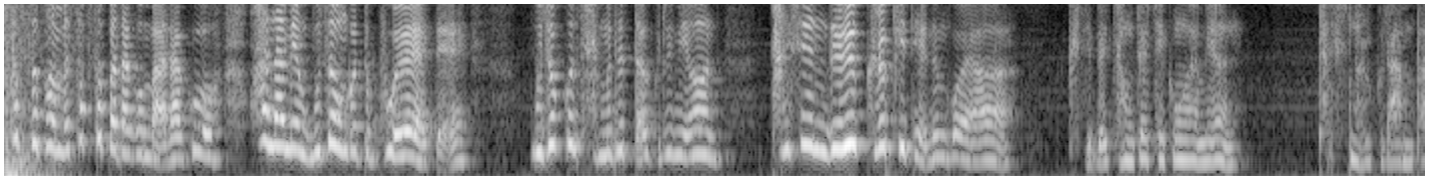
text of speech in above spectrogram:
섭섭하면 섭섭하다고 말하고 화나면 무서운 것도 보여야 돼 무조건 잘못했다 그러면 당신은 늘 그렇게 되는 거야 그 집에 정자 제공하면 당신 얼굴 안 봐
